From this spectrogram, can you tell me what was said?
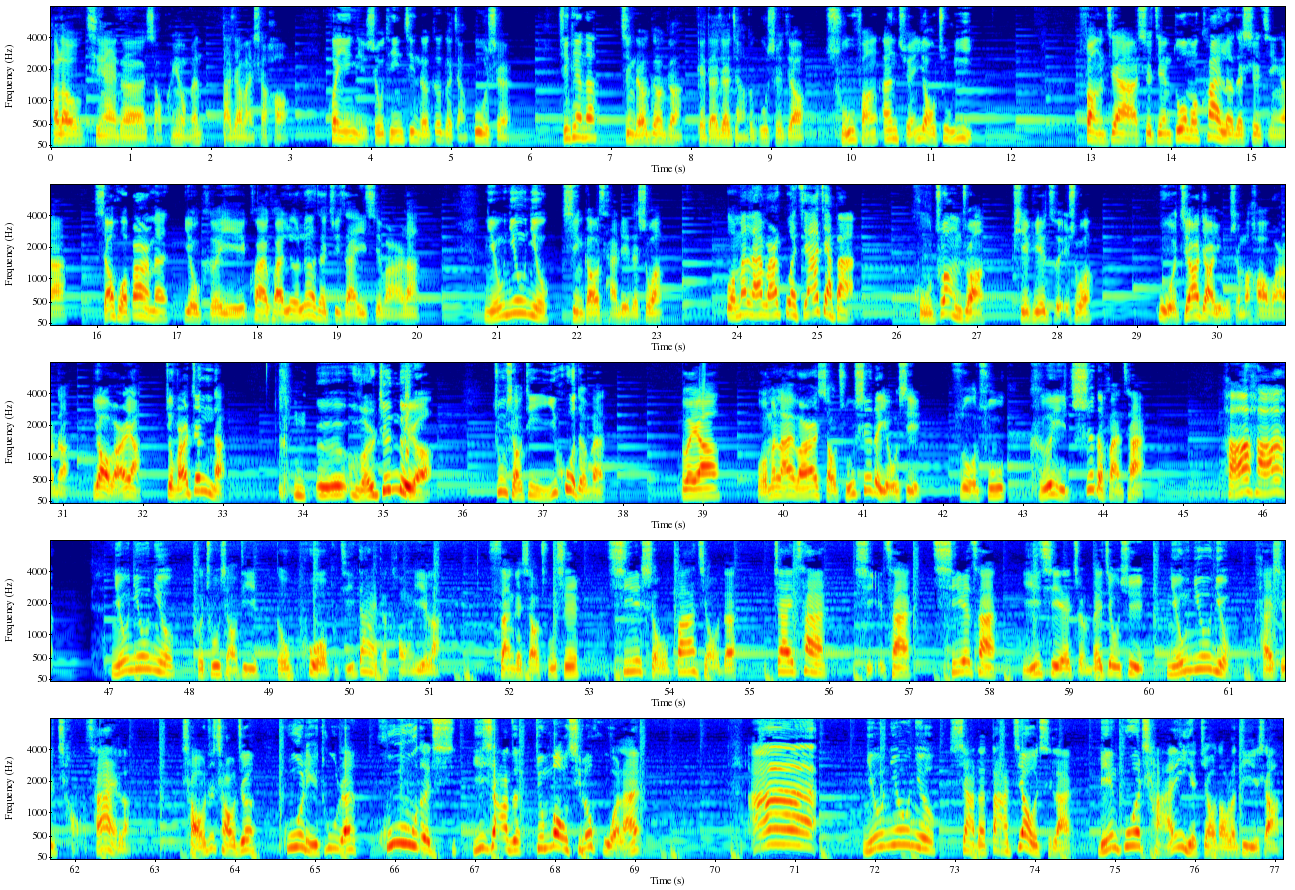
Hello，亲爱的小朋友们，大家晚上好！欢迎你收听金德哥哥讲故事。今天呢，金德哥哥给大家讲的故事叫《厨房安全要注意》。放假是件多么快乐的事情啊！小伙伴们又可以快快乐乐的聚在一起玩了。牛妞妞兴高采烈地说：“我们来玩过家家吧！”虎壮壮撇撇嘴说。过家家有什么好玩的？要玩呀，就玩真的。嗯呃，玩真的呀？猪小弟疑惑地问。对呀，我们来玩小厨师的游戏，做出可以吃的饭菜。好啊好啊！牛妞妞和猪小弟都迫不及待地同意了。三个小厨师七手八脚地摘菜、洗菜。切菜，一切准备就绪。牛妞妞开始炒菜了。炒着炒着，锅里突然“呼”的起，一下子就冒起了火来。啊！牛妞妞吓得大叫起来，连锅铲也掉到了地上。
